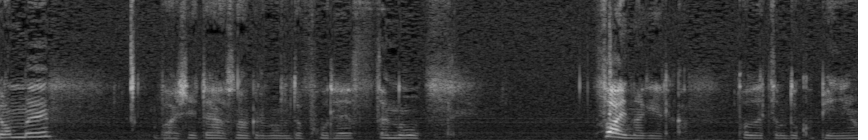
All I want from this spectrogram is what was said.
Ziomy, właśnie teraz nagrywam do Foresty, no fajna gierka, polecam do kupienia.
